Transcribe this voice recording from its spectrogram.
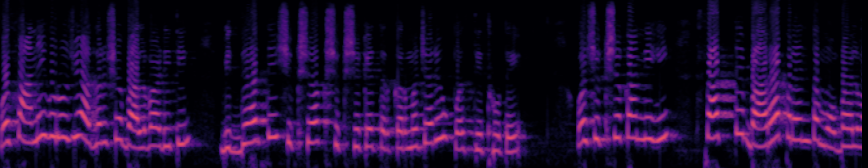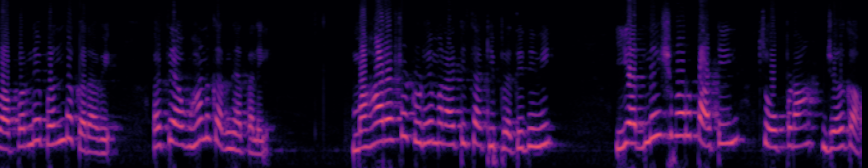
व साने गुरुजी आदर्श बालवाडीतील विद्यार्थी शिक्षक शिक्षकेतर कर्मचारी उपस्थित होते व शिक्षकांनीही सात ते बारा पर्यंत मोबाईल वापरणे बंद करावे असे आवाहन करण्यात आले. महाराष्ट्र टुडे मराठीसाठी प्रतिनिधी यज्ञेश्वर पाटील चोपडा जळगाव.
